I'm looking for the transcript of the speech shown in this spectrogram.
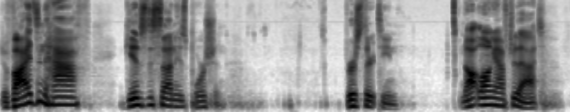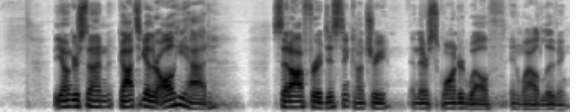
divides in half, gives the son his portion. Verse 13. Not long after that, the younger son got together all he had, set off for a distant country, and there squandered wealth in wild living.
